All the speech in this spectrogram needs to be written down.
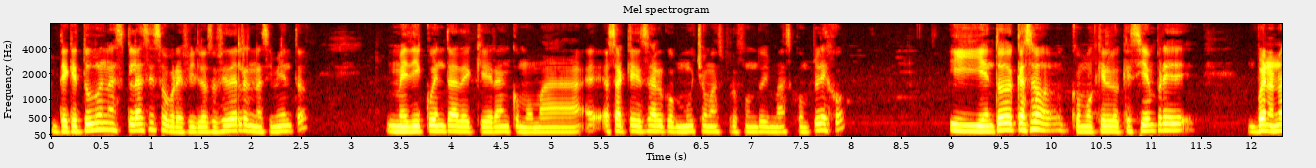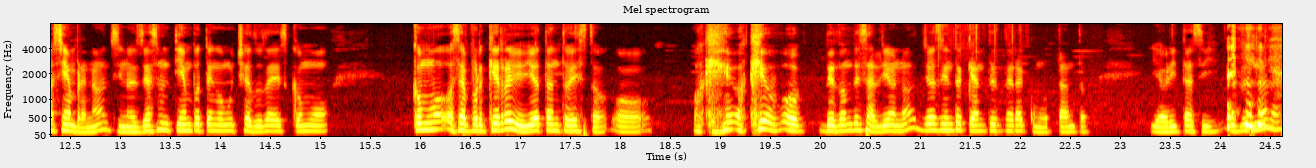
de que tuve unas clases sobre filosofía del Renacimiento, me di cuenta de que eran como más, eh, o sea, que es algo mucho más profundo y más complejo. Y en todo caso, como que lo que siempre, bueno, no siempre, ¿no? Sino desde hace un tiempo tengo mucha duda es cómo, cómo, o sea, ¿por qué revivió tanto esto? O, o qué, o qué, o de dónde salió, ¿no? Yo siento que antes no era como tanto. Y ahorita sí. Y pues nada,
